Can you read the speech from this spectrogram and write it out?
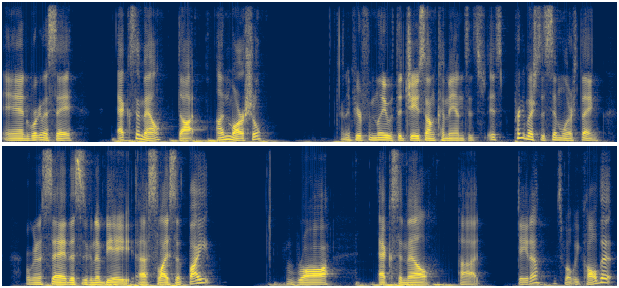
And we're going to say xml.unmarshal. And if you're familiar with the JSON commands, it's, it's pretty much the similar thing. We're going to say this is going to be a, a slice of byte, raw XML uh, data is what we called it.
